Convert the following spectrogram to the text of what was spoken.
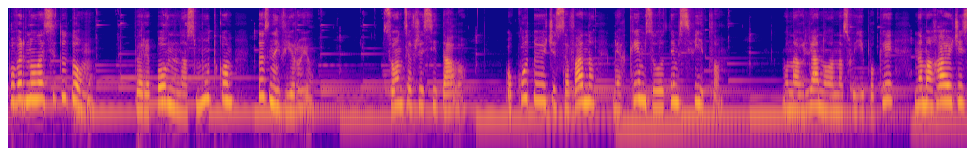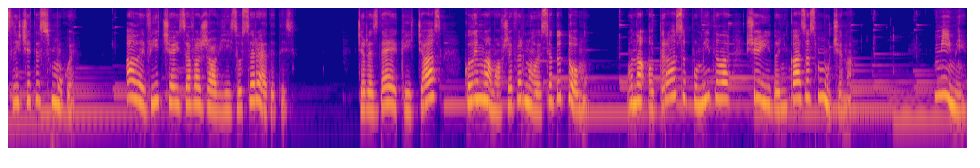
повернулася додому, переповнена смутком та зневірою. Сонце вже сідало, окутуючи савану м'яким золотим світлом. Вона глянула на свої боки, намагаючись злічити смуги, але відчай заважав їй зосередитись. Через деякий час, коли мама вже вернулася додому, вона одразу помітила, що її донька засмучена. Мімі,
